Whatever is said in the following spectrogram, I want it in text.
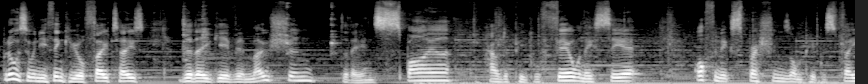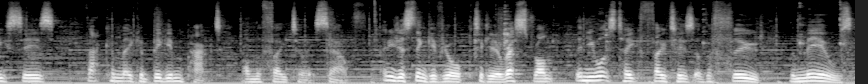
But also when you think of your photos, do they give emotion? Do they inspire? How do people feel when they see it? Often expressions on people's faces, that can make a big impact on the photo itself. And you just think if you're particularly a restaurant, then you want to take photos of the food, the meals,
